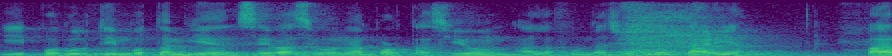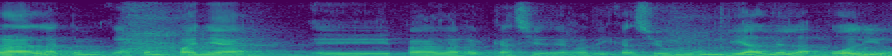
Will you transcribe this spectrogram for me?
Y por último también se va a hacer una aportación a la Fundación Rotaria para la, campaña eh, para la erradicación, mundial de la polio.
